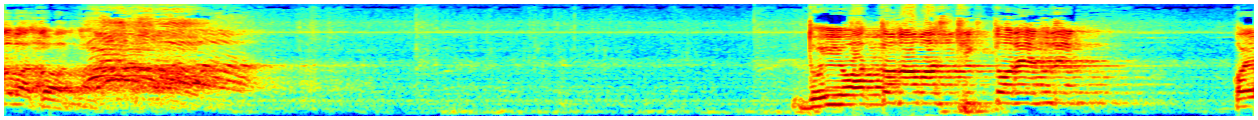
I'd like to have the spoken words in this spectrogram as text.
হবা দুই নামাজ ঠিক করেন। কয়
